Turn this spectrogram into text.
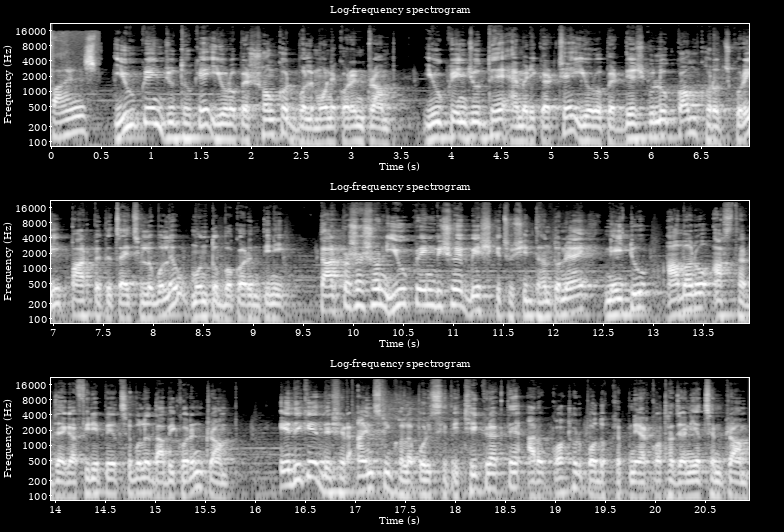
finest. Ukraine যুদ্ধকে ইউরোপের সংকট বলে মনে করেন ট্রাম্প ইউক্রেন যুদ্ধে আমেরিকার চেয়ে ইউরোপের দেশগুলো কম খরচ করেই পার পেতে চাইছিল বলেও মন্তব্য করেন তিনি তার প্রশাসন ইউক্রেন বিষয়ে বেশ কিছু সিদ্ধান্ত নেয়। নেইটু আবারও আস্থার জায়গা ফিরে পেয়েছে বলে দাবি করেন ট্রাম্প। এদিকে দেশের আইন শৃঙ্খলা পরিস্থিতি ঠিক রাখতে আরও কঠোর পদক্ষেপ নেওয়ার কথা জানিয়েছেন ট্রাম্প।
